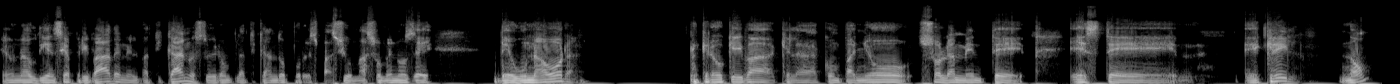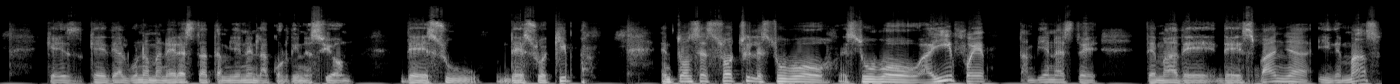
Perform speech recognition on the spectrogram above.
en una audiencia privada en el Vaticano, estuvieron platicando por espacio más o menos de, una hora. Creo que iba, que la acompañó solamente este eh, Krill, ¿no? Que es que de alguna manera está también en la coordinación de su, de su equipo. Entonces Xochitl estuvo, estuvo ahí, fue también a este tema de, España y demás,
